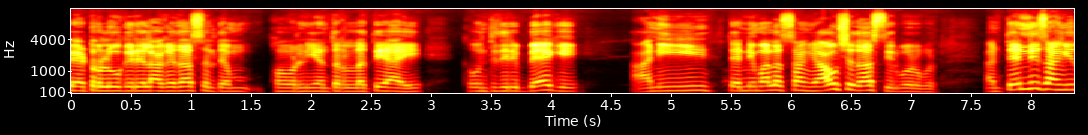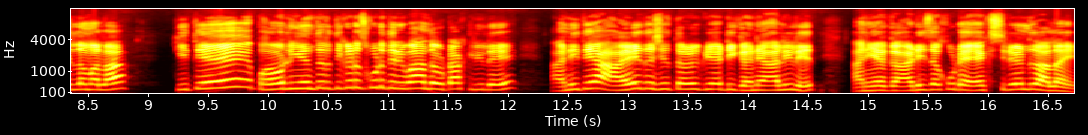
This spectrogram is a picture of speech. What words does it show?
पेट्रोल वगैरे लागत असेल त्या फवारणी यंत्राला ते आहे. कोणती तरी बॅग आहे. आणि त्यांनी मला सांग औषधं असतील बरोबर. आणि त्यांनी सांगितलं मला की ते फवारणी यंत्र तिकडंच कुठेतरी बांधव टाकलेलं आहे. आणि ते आहे तसे तळक या ठिकाणी आलेले आहेत. आणि या गाडीचा कुठे ॲक्सिडेंट झालाय.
